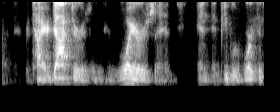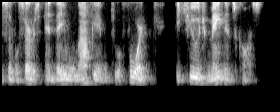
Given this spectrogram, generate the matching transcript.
uh, retired doctors and, and lawyers and, and, and people who've worked in civil service, and they will not be able to afford the huge maintenance costs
